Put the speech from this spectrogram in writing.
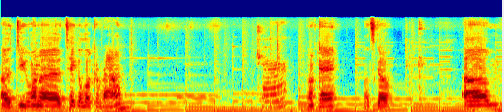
Uh, do you want to take a look around? Sure. Okay, let's go. Um,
